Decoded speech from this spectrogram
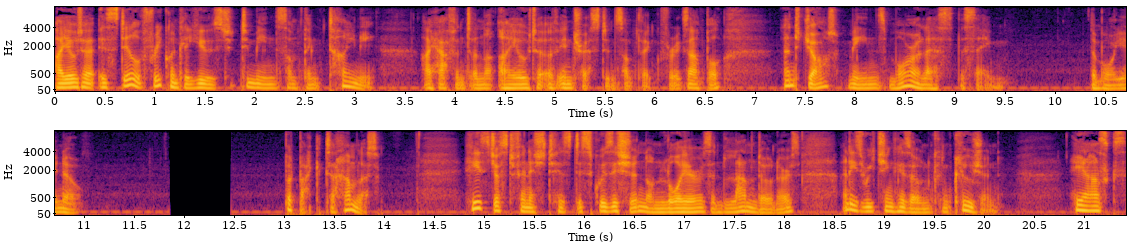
Iota is still frequently used to mean something tiny. I haven't an iota of interest in something, for example, and jot means more or less the same. The more you know. But back to Hamlet. He's just finished his disquisition on lawyers and landowners, and he's reaching his own conclusion. He asks,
